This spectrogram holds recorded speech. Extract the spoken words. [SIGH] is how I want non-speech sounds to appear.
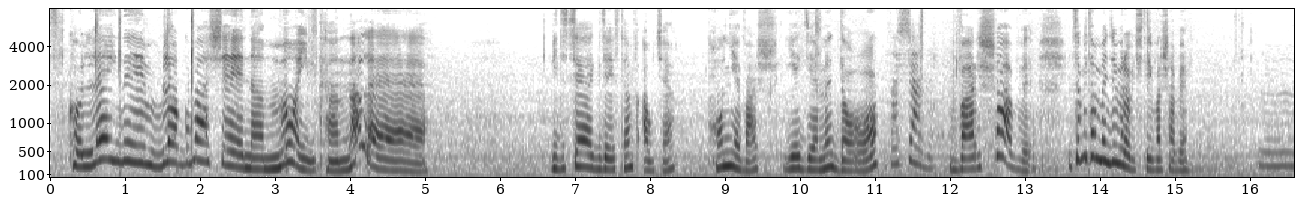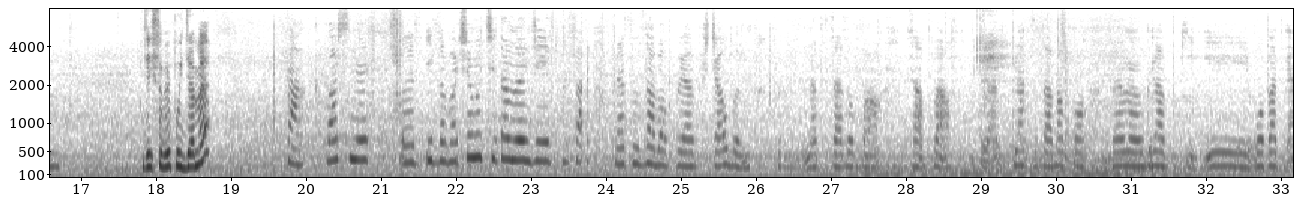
Was w kolejnym vlogmasie na moim kanale. Widzicie, gdzie jestem w aucie? Ponieważ jedziemy do Warszawy. Warszawy. I co my tam będziemy robić w tej Warszawie? Mm, Gdzieś sobie pójdziemy? tak, właśnie e, i zobaczymy, czy tam będzie jest placa, placu zabaw, bo ja chciałbym na placu zabaw, zabaw placu zabaw, ja mam grabki i łopatkę.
